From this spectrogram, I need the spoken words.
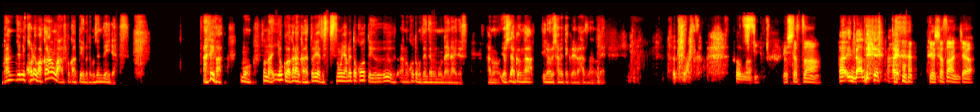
単純にこれ分からんわとかっていうのでも全然いいです。あるいは、もうそんなよく分からんから、とりあえず質問やめとこうというあのことも全然問題ないです。あの吉田君がいろいろ喋ってくれるはずなので。そんな。吉田さはい、なんで、はい。ん、吉田さん、じゃあ、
